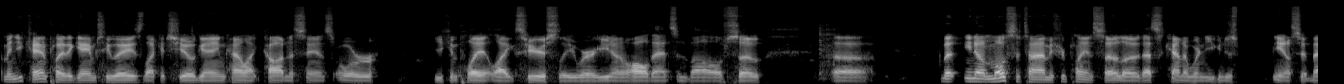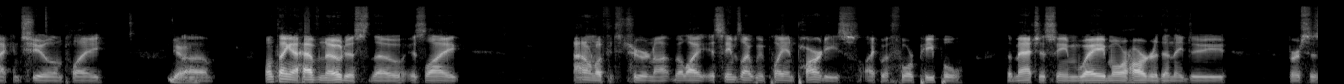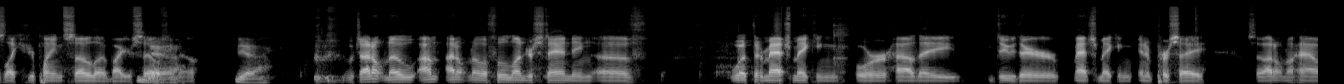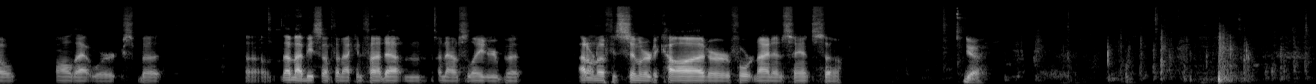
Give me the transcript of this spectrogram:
I mean, you can play the game two ways, like a chill game, kind of like COD in a sense, or you can play it like seriously, where you know all that's involved. So, uh, but you know, most of the time, if you're playing solo, that's kind of when you can just you know sit back and chill and play. Yeah. Uh, one thing I have noticed though is like I don't know if it's true or not, but like it seems like we play in parties, like with four people, the matches seem way more harder than they do versus like if you're playing solo by yourself, Yeah. you know. Yeah. Which I don't know. I'm I don't know a full understanding of what their matchmaking or how they do their matchmaking in a per se. So I don't know how all that works, but uh, that might be something I can find out and announce later. But I don't know if it's similar to COD or Fortnite in a sense. So Yeah.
